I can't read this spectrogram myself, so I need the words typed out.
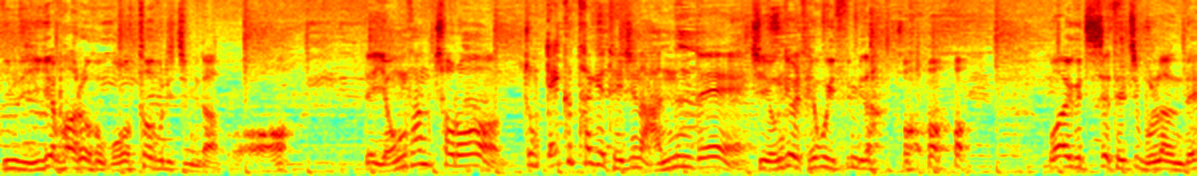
근데 이게 바로 water bridge입니다 와. 네, 영상처럼 좀 깨끗하게 되지는 않는데 지금 연결되고 있습니다 와 이거 진짜 될지 몰랐는데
